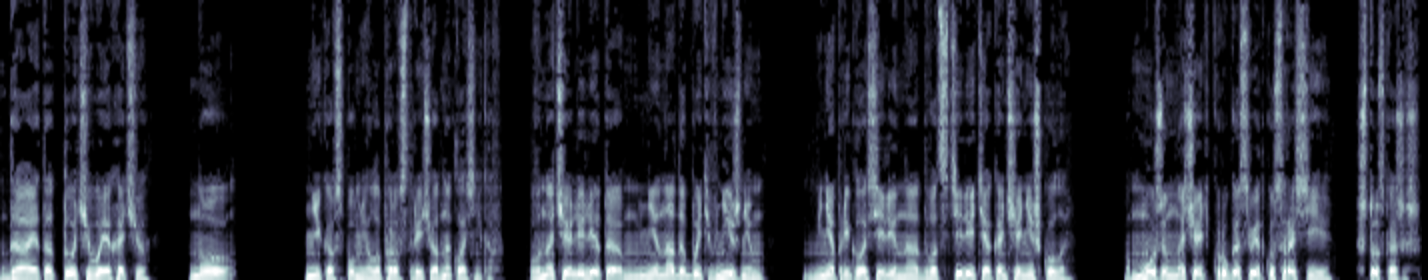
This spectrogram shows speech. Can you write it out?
Да, это то, чего я хочу, но... Ника вспомнила про встречу одноклассников. В начале лета мне надо быть в Нижнем. Меня пригласили на двадцатилетие окончания школы. Можем начать кругосветку с России. Что скажешь?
